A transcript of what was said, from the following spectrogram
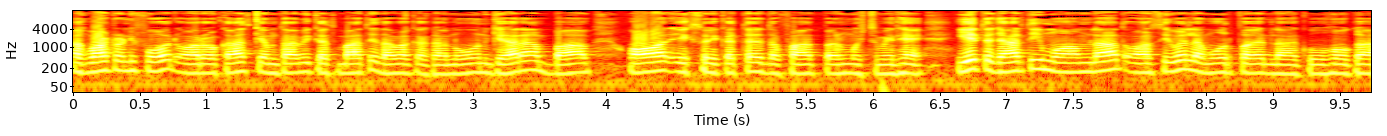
अखबार ट्वेंटी फोर और अवकाश के मुताबिक इसबात दावा का कानून ग्यारह बाब और एक सौ इकहत्तर दफात पर मुश्तमिल है। ये तजारती मामला और सिविल अमूर पर लागू होगा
